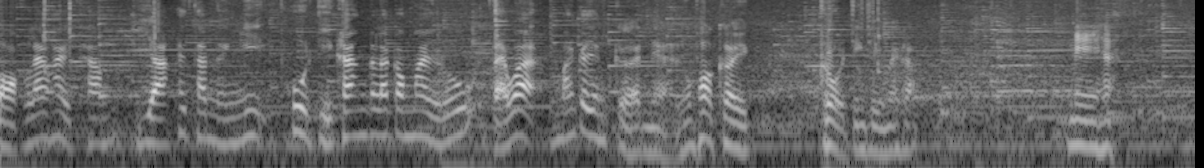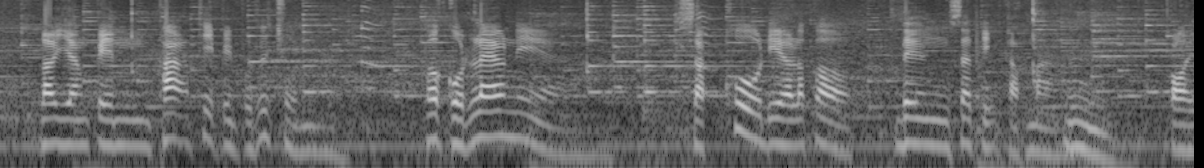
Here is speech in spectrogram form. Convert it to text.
บอกแล้วให้ทำอยากให้ทำอย่างนี้ พูดกี่ครั้งก็แล้วก็ไม่รู้ แต่ว่ามันก็ยังเกิดเนี่ยหลวงพ่อเคยโกรธจริงๆไหมครับ มีฮะ เรายังเป็นพระที่เป็นปุถุชนพอกดแล้วเนี่ยสักครู่เดียวแล้วก็ดึงสติกลับมาอืมปล่อย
